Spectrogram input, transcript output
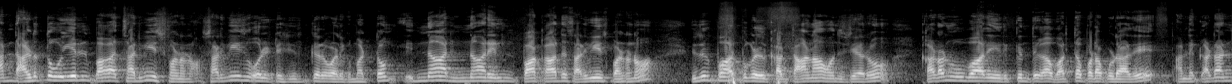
அந்த அடுத்த உயிரின் பார்க்க சர்வீஸ் பண்ணணும். சர்வீஸ் ஓரியன்டேஷன் இருக்கிறவங்களுக்கு மட்டும் இன்னார் இன்னாரின் பார்க்காத சர்வீஸ் பண்ணணும். எதிர்பார்ப்புகள் க தானாக வந்து சேரும். கடன் உபாதை இருக்குன்றதுக்காக வருத்தப்படக்கூடாது. அந்த கடன்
